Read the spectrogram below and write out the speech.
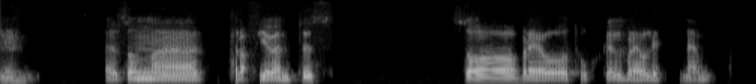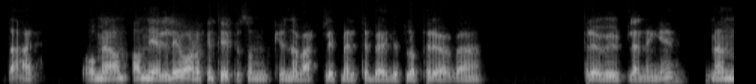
som traff Juventus, så ble jo Tuchel ble jo litt nevnt der. Og med Anjelli var nok en type som kunne vært litt mer tilbøyelig til å prøve, prøve utlendinger. Men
